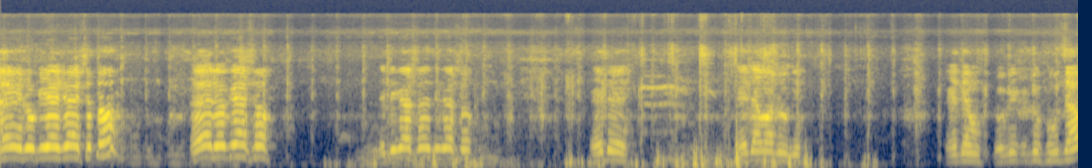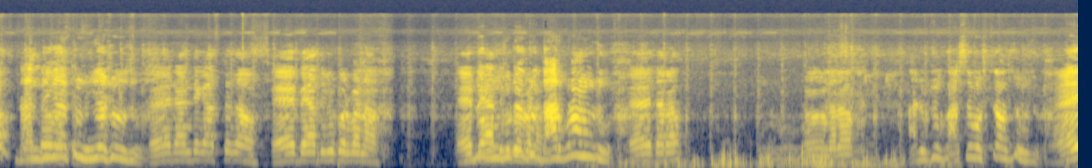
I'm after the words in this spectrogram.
এই রোগী এসে এসো তো। এই রোগী আসো। এদিকে আসো এদিকে আসো। এই দে এই দে আমার রুগী। এই দে রোগী একটু ফু দাও। ডান দিকে একটু নিয়ে আসো হুজুর। এই ডান দিকে আসতে যাও। এই বেয়া তুমি করবে না। হুজুর, বেয়া তুমি করবে না। দাঁড় করান হুজুর। এই দাঁড়াও। হুম দাঁড়াও। আর একটু গাছে বসতে আছে হুজুর। এই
